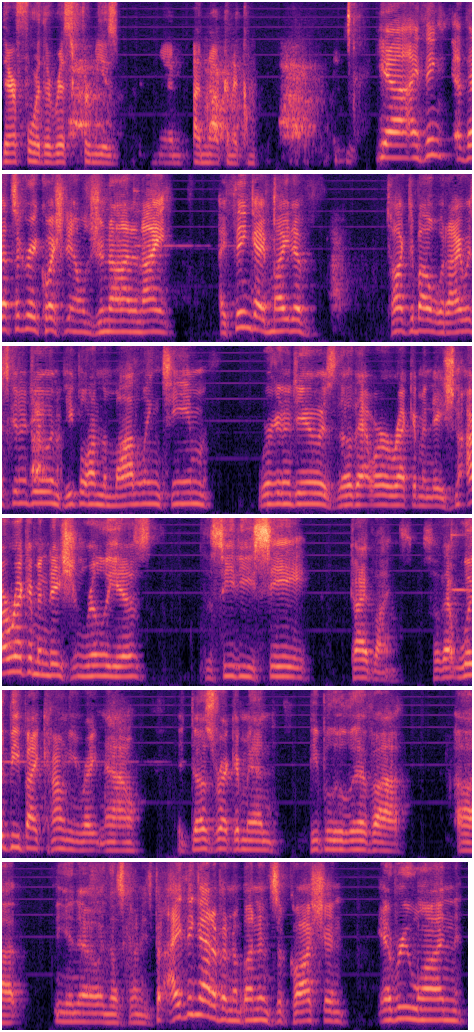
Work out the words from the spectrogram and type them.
therefore the risk for me is I'm not going to. Yeah, I think that's a great question, Algernon, and I, I think I might have talked about what I was going to do, and people on the modeling team were going to do as though that were a recommendation. Our recommendation really is the CDC guidelines. So that would be by county right now. It does recommend people who live, uh, uh, you know, in those counties. But I think out of an abundance of caution, everyone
